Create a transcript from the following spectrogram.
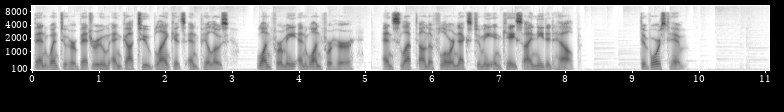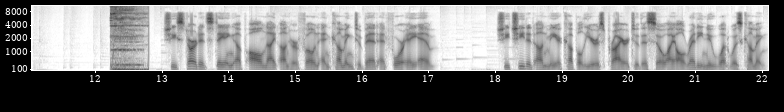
then went to her bedroom and got two blankets and pillows, one for me and one for her, and slept on the floor next to me in case I needed help. Divorced him. She started staying up all night on her phone and coming to bed at 4 a.m. She cheated on me a couple years prior to this so I already knew what was coming.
